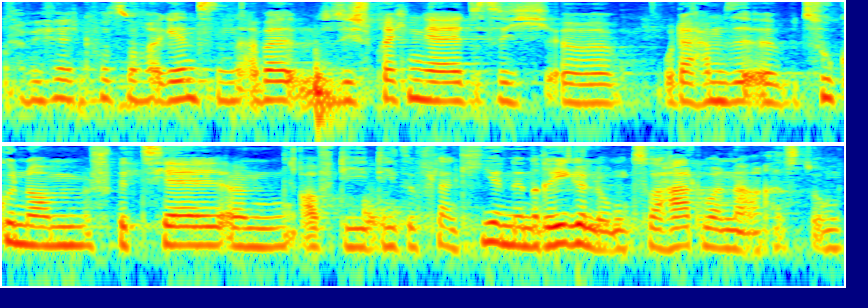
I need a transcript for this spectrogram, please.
Darf ich vielleicht kurz noch ergänzen? Aber Sie sprechen ja jetzt sich äh, oder haben Sie äh, Bezug genommen speziell ähm, auf die, diese flankierenden Regelungen zur Hardware-Nachrüstung.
